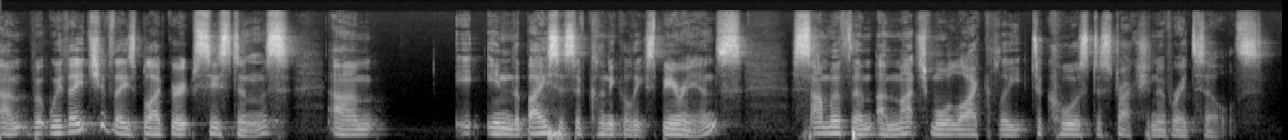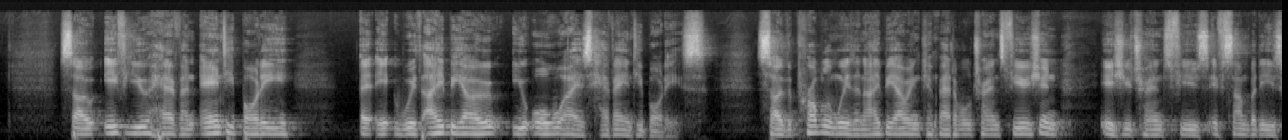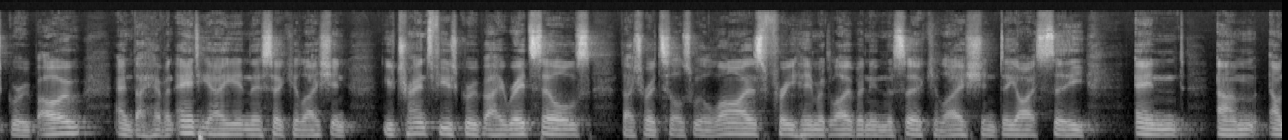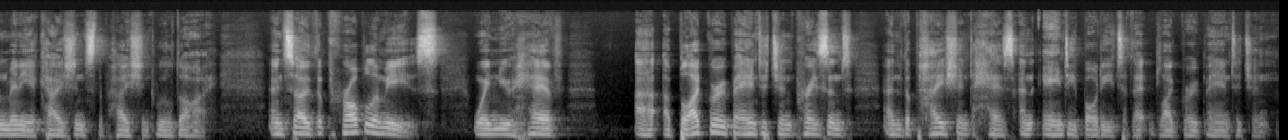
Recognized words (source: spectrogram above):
Um, but with each of these blood group systems, um, in the basis of clinical experience, some of them are much more likely to cause destruction of red cells. So if you have an antibody uh, with ABO, you always have antibodies. So the problem with an ABO incompatible transfusion is you transfuse if somebody's group O and they have an anti-A in their circulation, you transfuse group A red cells, those red cells will lyse, free hemoglobin in the circulation, DIC, and um, on many occasions the patient will die. And so the problem is when you have a, a blood group antigen present and the patient has an antibody to that blood group antigen.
